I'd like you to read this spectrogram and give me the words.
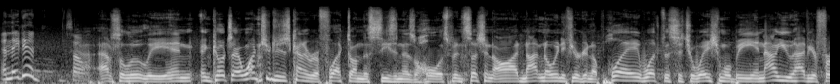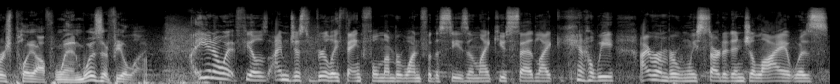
and they did. So yeah, absolutely. And and coach, I want you to just kind of reflect on the season as a whole. It's been such an odd, not knowing if you're going to play, what the situation will be, and now you have your first playoff win. What does it feel like? You know, it feels. I'm just really thankful. Number one for the season, like you said. Like you know, we. I remember when we started in July. It was,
